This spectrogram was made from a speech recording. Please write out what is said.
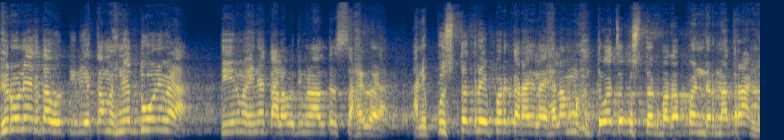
फिरून एकदा होतील एका महिन्यात दोन वेळा. तीन महिने कालावधी मिळाला तर सहा वेळा. आणि पुस्तक रेफर करायला ह्याला महत्वाचं पुस्तक बघा पंढरनाथ राणे.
